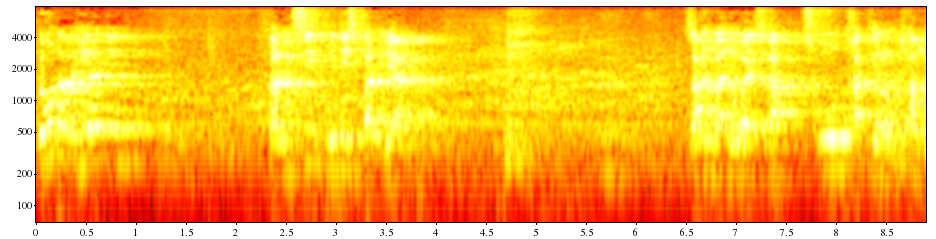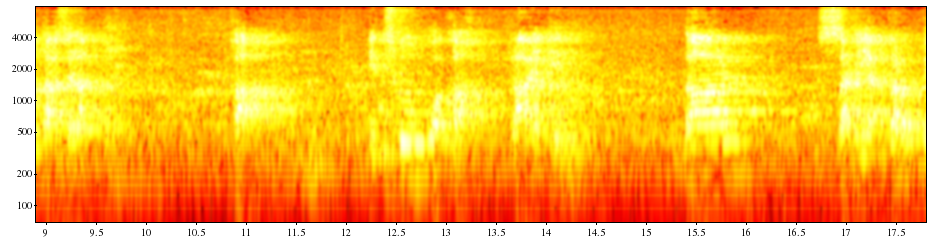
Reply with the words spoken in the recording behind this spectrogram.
Tuna hian kan sĩ minister สามันเวสักสู้ขัดที่三百六十初卡提了汤达谁了？哈，因初我靠，来因，当三日ก็ลงไป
